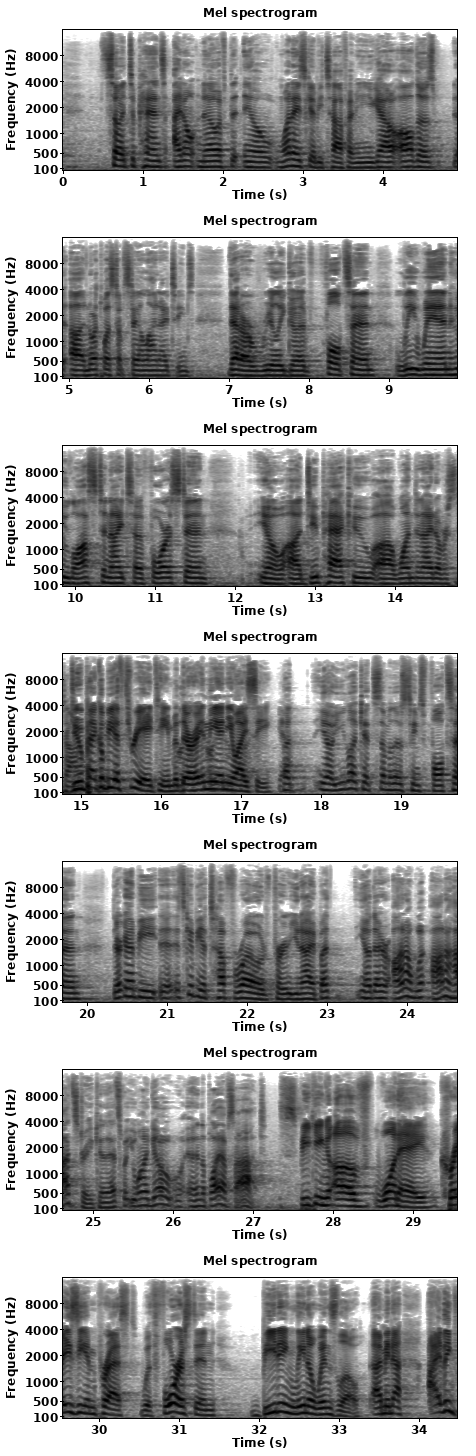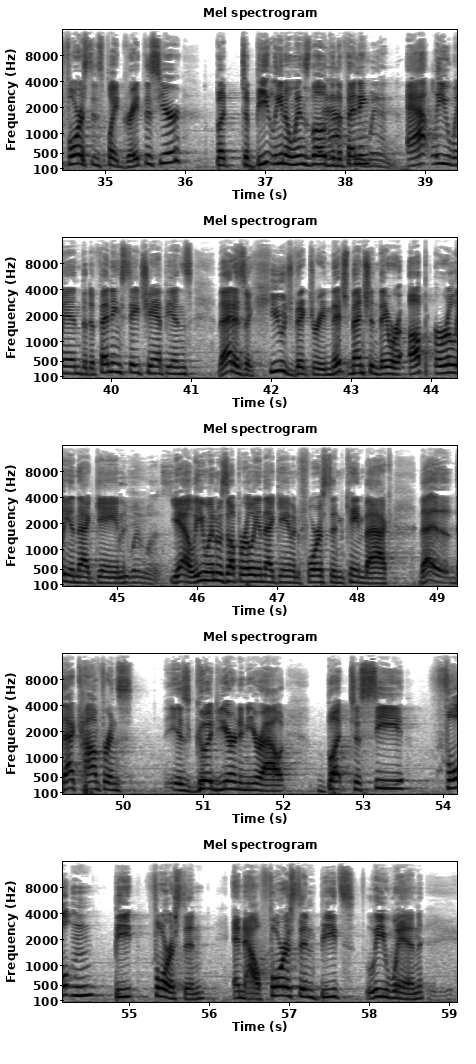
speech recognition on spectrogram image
So it depends. I don't know if the, you know, 1A is going to be tough. I mean, you got all those uh, Northwest Upstate Illini teams that are really good. Fulton, Le-Win, who lost tonight to Forreston. You know, uh, Du-Pec, who uh, won tonight over Stockton. Du-Pec will be a 3A team, but they're in the NUIC. But you know, you look at some of those teams, Fulton. They're going to be. It's going to be a tough road for United, but you know they're on a on a hot streak, and that's what you want to go in the playoffs hot. Speaking of 1A, crazy impressed with Forreston beating Lena Winslow. I mean, I, I think Forreston's played great this year, but to beat Lena Winslow, the defending Win. at Le-Win, the defending state champions, that is a huge victory. Mitch mentioned they were up early in that game. Le-Win was. Yeah, Le-Win was up early in that game, and Forreston came back. That that conference is good year in and year out, but to see Fulton beat Forreston, and now Forreston beats Le-Win,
